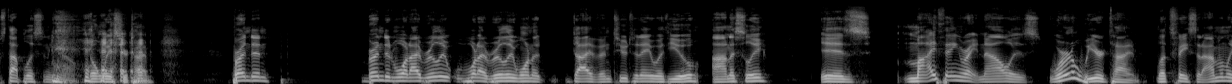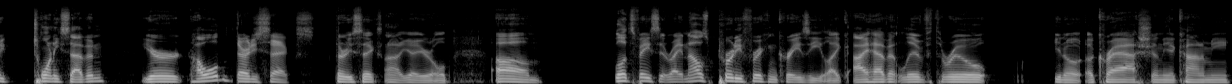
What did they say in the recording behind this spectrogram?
stop listening now. Don't waste your time. Brendan, Brendan, what I really what I really want to dive into today with you, honestly, is my thing right now is we're in a weird time. Let's face it. I'm only 27. You're how old? 36. 36. Ah, yeah, you're old. Um, let's face it. Right now is pretty freaking crazy. Like I haven't lived through, you know, a crash in the economy.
